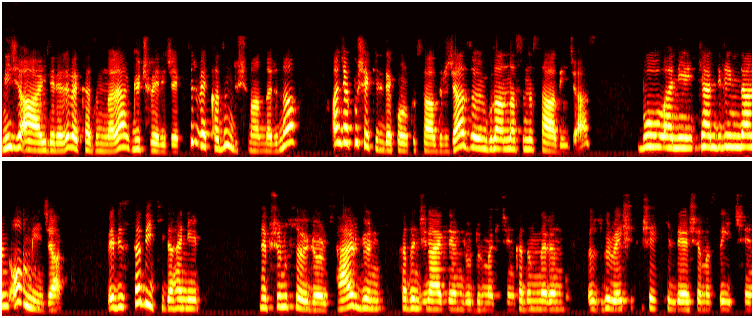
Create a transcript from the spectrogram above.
Nice ailelere ve kadınlara güç verecektir ve kadın düşmanlarına ancak bu şekilde korku saldıracağız ve uygulanmasını sağlayacağız. Bu hani kendiliğinden olmayacak ve biz tabii ki de hani hep şunu söylüyoruz. Her gün kadın cinayetlerini durdurmak için, kadınların özgür ve eşit bir şekilde yaşaması için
